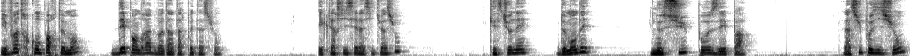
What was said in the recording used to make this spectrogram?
Et votre comportement dépendra de votre interprétation. Éclaircissez la situation. Questionnez, demandez. Ne supposez pas. La supposition,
